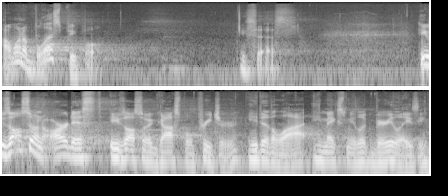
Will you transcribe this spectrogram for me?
I want to bless people he says. He was also an artist. He was also a gospel preacher. He did a lot. He makes me look very lazy.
